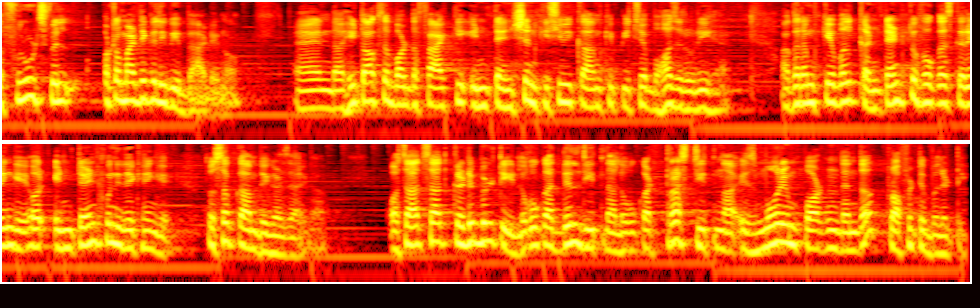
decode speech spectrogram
the fruits will automatically be bad you know and he talks about the fact कि इंटेंशन किसी भी काम के पीछे बहुत ज़रूरी है। अगर हम केवल कंटेंट पे फोकस करेंगे और इंटेंट को नहीं देखेंगे तो सब काम बिगड़ जाएगा। और साथ साथ क्रेडिबिलिटी लोगों का दिल जीतना लोगों का ट्रस्ट जीतना is more important than the profitability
